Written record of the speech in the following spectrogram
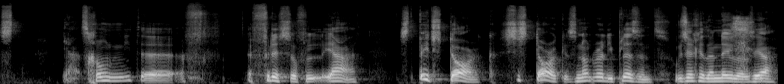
ja, het is gewoon niet eh, f- fris of... Ja, het is een beetje dark. It's just dark. It's not really pleasant. Hoe zeg je dat in Nederlands? Ja,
